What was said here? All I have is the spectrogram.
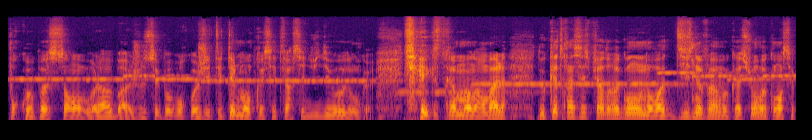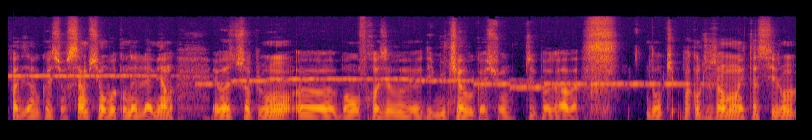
pourquoi pas 100 Voilà, bah je sais pas pourquoi. J'étais tellement pressé de faire cette vidéo. Donc c'est extrêmement normal. Donc 96 pierres dragon, on aura 19 invocations. On va commencer par des invocations simples. Si on voit qu'on a de la merde, et bah tout simplement, bah, on fera des multi-invocations. C'est pas grave. Donc par contre le chargement est assez long.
